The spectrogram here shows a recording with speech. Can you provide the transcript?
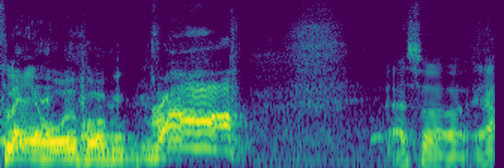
flag i hovedet på dem. Altså, ja.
